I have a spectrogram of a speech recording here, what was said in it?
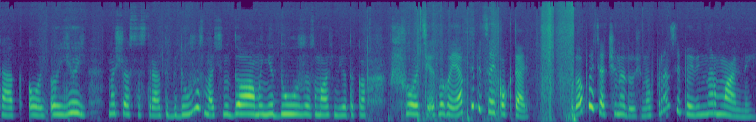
Так, ой, ой, ой. Ну що, сестра, тобі дуже смачно? Да, мені дуже смачно. Я така в шоці. Слухай, як тобі цей коктейль? Подобається чи не дуже? Ну, в принципі, він нормальний.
